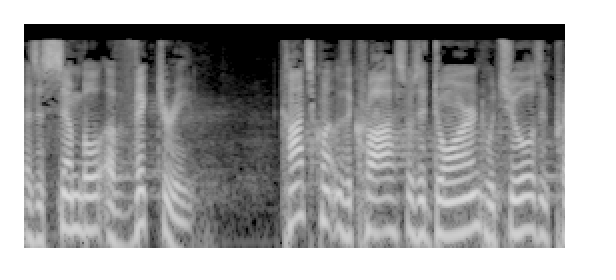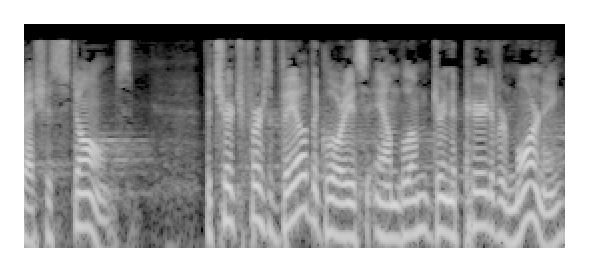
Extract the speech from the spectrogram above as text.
as a symbol of victory. Consequently, the cross was adorned with jewels and precious stones. The church first veiled the glorious emblem during the period of her mourning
